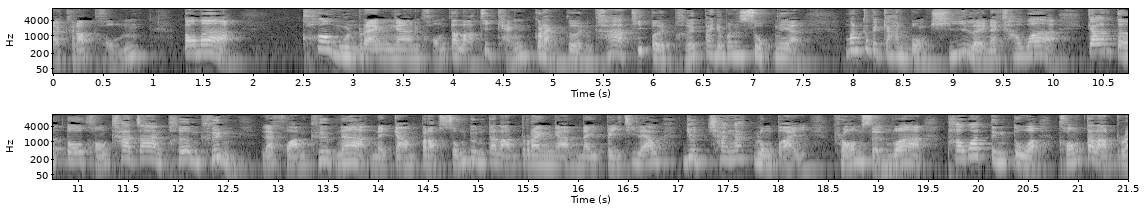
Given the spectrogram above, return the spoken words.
นะครับผม ต่อมา ข้อมูลแรงงานของตลาดที่แข็งแกร่งเกินคาดที่เปิดเผยไปในวันศุกร์เนี่ยมันก็เป็นการบ่งชี้เลยนะคะว่า การเติบโตของค่าจ้างเพิ่มขึ้น และความคืบหน้าในการปรับสมดุลตลาดแรงงานในปีที่แล้วหยุดชะงักลงไป พร้อมเสริมว่า ภาวะตึงตัวของตลาดแร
